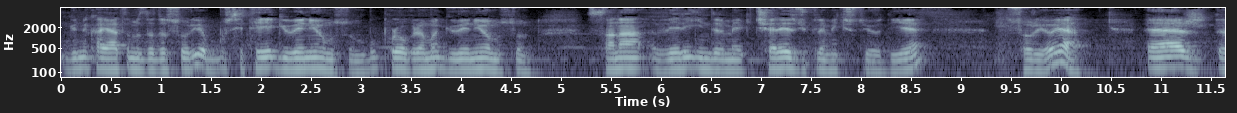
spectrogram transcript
günlük hayatımızda da soruyor bu siteye güveniyor musun? Bu programa güveniyor musun? Sana veri indirmek, çerez yüklemek istiyor diye soruyor ya. Eğer e,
